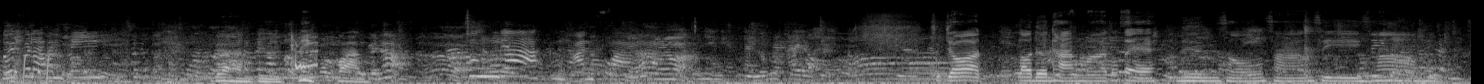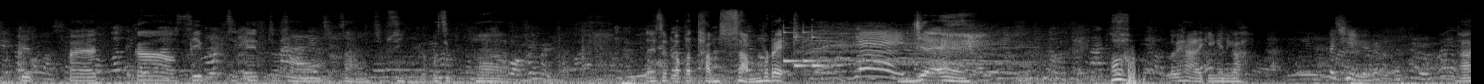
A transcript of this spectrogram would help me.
เฮ้ยเวลาพันปีเวลาหันปี นี่กวาง ทุ่งหญ้ากึ่งอันกวางสุดยอด เราเดินทางมาตั้งแต่หนึ่งสองสามสี่ห้าหกเจ็ดแปดเก้าสิบสิบเอ็ดสิบสองสิบสามสิบสี่แล้วก็สิบห้าในที่สุดเราก็ทำสำเร็จ เย้ เย้โอ้ เราไปหาอะไรกินกันดีกว่าไปฉี่ฮะ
